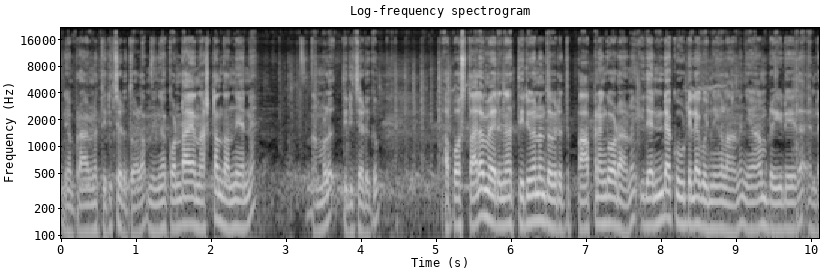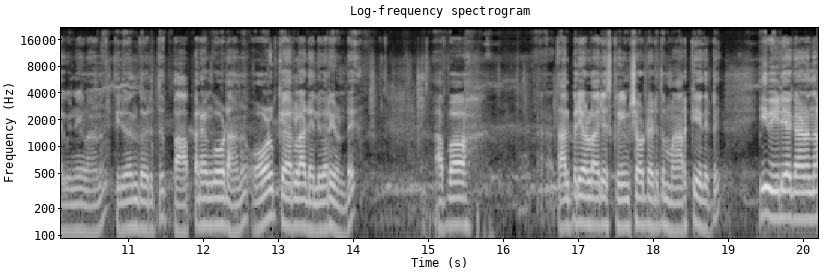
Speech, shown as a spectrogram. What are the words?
ഞാൻ പ്രാവിനെ തിരിച്ചെടുത്തോളാം. നിങ്ങൾക്കുണ്ടായ നഷ്ടം തന്നെ തന്നെ നമ്മൾ തിരിച്ചെടുക്കും. അപ്പോൾ സ്ഥലം വരുന്ന തിരുവനന്തപുരത്ത് പാപ്പനംകോടാണ്. ഇതെന്റെ കൂട്ടിലെ കുഞ്ഞുങ്ങളാണ്. ഞാൻ ബ്രീഡ് ചെയ്ത എന്റെ കുഞ്ഞുങ്ങളാണ്. തിരുവനന്തപുരത്ത് പാപ്പനംകോടാണ്. ഓൾ കേരള ഡെലിവറി ഉണ്ട്. അപ്പോൾ താല്പര്യമുള്ളവർ സ്ക്രീൻഷോട്ട് എടുത്ത് മാർക്ക് ചെയ്തിട്ട് ഈ വീഡിയോ കാണുന്ന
